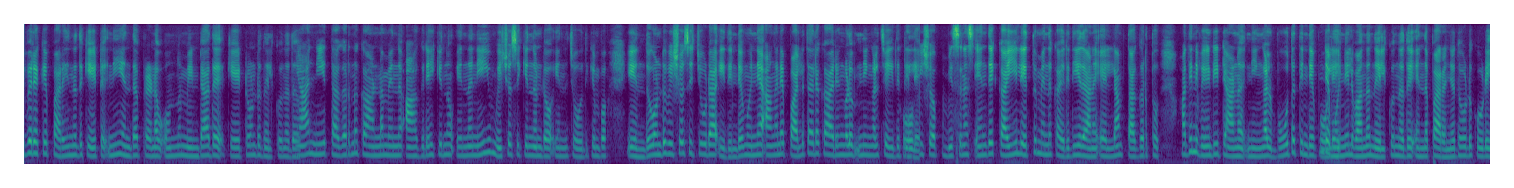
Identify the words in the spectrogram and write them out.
ഇവരൊക്കെ പറയുന്നത് കേട്ട് നീ എന്താ പ്രണവ് ഒന്നും മിണ്ടാതെ കേട്ടോണ്ട് നിൽക്കുന്നത്? ഞാൻ നീ തകർന്നു കാണണമെന്ന് ആഗ്രഹിക്കുന്നു എന്ന് നീയും വിശ്വസിക്കുന്നുണ്ടോ എന്ന് ചോദിക്കുമ്പോൾ എന്തുകൊണ്ട് വിശ്വസിച്ചൂടാ? ഇതിന്റെ മുന്നേ അങ്ങനെ പലതര കാര്യങ്ങളും നിങ്ങൾ ചെയ്തിട്ടില്ലേ? കോഫി ഷോപ്പ് ബിസിനസ് എന്റെ കയ്യിലെത്തുമെന്ന് കരുതിയതാണ്. എല്ലാം തകർത്തു. അതിനു വേണ്ടിയിട്ടാണ് നിങ്ങൾ ഭൂതത്തിന്റെ പോലെ മുന്നിൽ വന്ന് നിൽക്കുന്നത് എന്ന് പറഞ്ഞതോടുകൂടി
